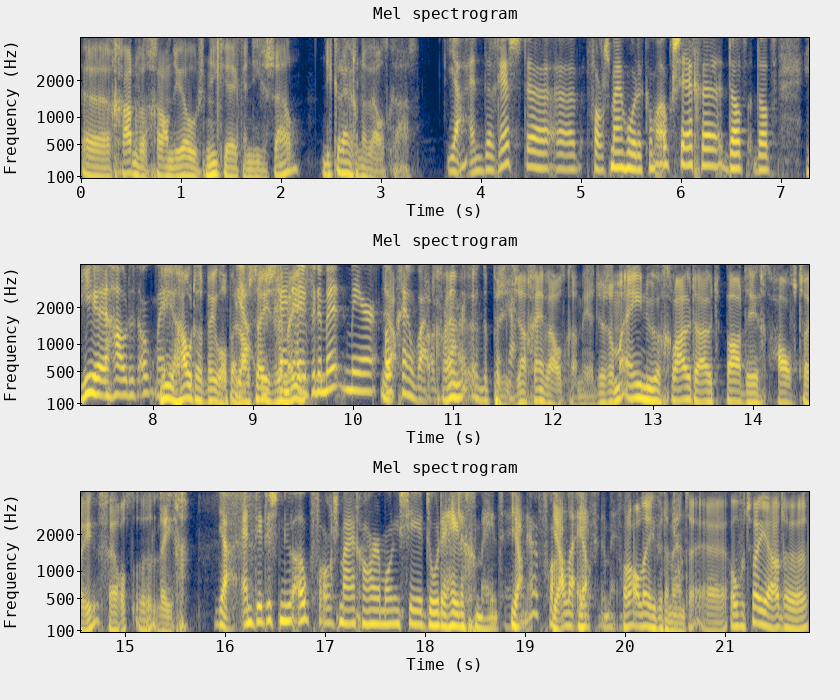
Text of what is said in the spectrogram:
Uh, Garnwerd, Grandioos, Niekerk en Nieuwzeil. Die krijgen een wildcard. Ja, en de rest, uh, volgens mij hoorde ik hem ook zeggen, dat, dat hier houdt het ook mee hier op. houdt het mee op. En ja, als dus deze geen evenement meer, Ja, ook geen wildcard. geen- precies, dan geen wildcard meer. Dus om één uur geluid uit, bar dicht, half twee, veld eh, leeg. Ja, en dit is nu ook volgens mij geharmoniseerd door de hele gemeente. heen, hè, voor ja, alle ja, evenementen. Voor alle evenementen. Eh, over twee jaar eh,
